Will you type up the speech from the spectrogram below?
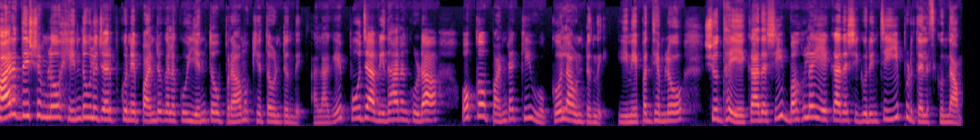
భారతదేశంలో హిందువులు జరుపుకునే పండుగలకు ఎంతో ప్రాముఖ్యత ఉంటుంది. అలాగే పూజా విధానం కూడా ఒక్కో పండక్కి ఒక్కోలా ఉంటుంది. ఈ నేపథ్యంలో శుద్ధ ఏకాదశి బహుళ ఏకాదశి గురించి ఇప్పుడు తెలుసుకుందాం.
